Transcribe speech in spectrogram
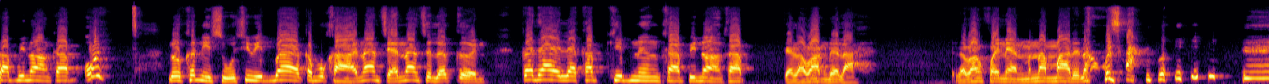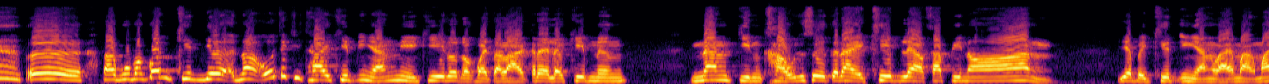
ครับพี่น้องครับ โอ้ยรถคันนี้สู่ชีวิตบ้ากับผู้ขาน่านแสนน่านเสือเกิน ก็ได้แล้วครับคลิปหนึ่งครับพี่น้องครับ แต่ระวังด้วยล่ะระวังไฟแนนซ์มันนำมาเดี๋ยวเราสั่งเออบางผู้บางคนคิดเยอะเนาะโอ้จะคิดทายคลิปอีหยังนี่ขี่รถออกไปตลาดก็ได้แล้วคลิปหนึ่งนั่งกินเขาซื้อก็ได้คลิปแล้วครับ พี่น้องอย่าไปคิดอีหยังหลายมากไม้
